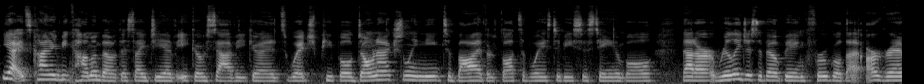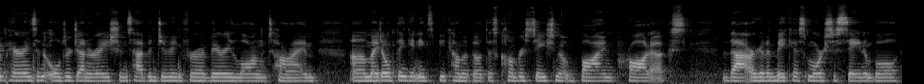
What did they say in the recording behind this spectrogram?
yeah, it's kind of become about this idea of eco savvy goods, which people don't actually need to buy. There's lots of ways to be sustainable that are really just about being frugal, that our grandparents and older generations have been doing for a very long time. Um, I don't think it needs to become about this conversation about buying products that are going to make us more sustainable.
